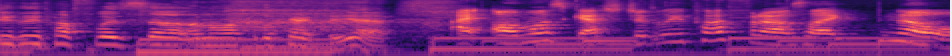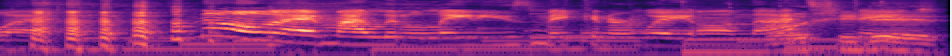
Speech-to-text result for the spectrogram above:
Jigglypuff was uh, an unlockable character. Yeah. I almost guessed Jigglypuff, but I was like, no way. No way my little lady's making her way on that oh, she stage. did,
